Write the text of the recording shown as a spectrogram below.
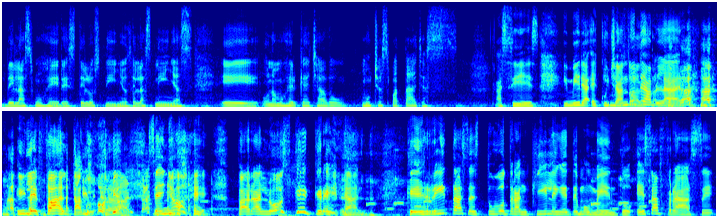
de las mujeres, de los niños, de las niñas, eh, una mujer que ha echado muchas batallas. Así es. Y mira, escuchándote hablar, y le faltan. Señores, para los que crean que Rita se estuvo tranquila en este momento, esa frase,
